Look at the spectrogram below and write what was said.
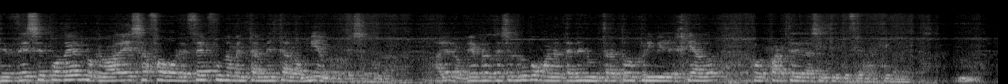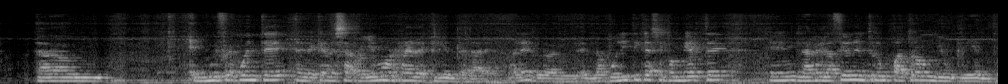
desde ese poder lo que va es a favorecer fundamentalmente a los miembros de ese grupo. Los miembros de ese grupo van a tener un trato privilegiado por parte de las instituciones públicas. Es muy frecuente eh, que desarrollemos redes clientelares. La, política se convierte en la relación entre un patrón y un cliente.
